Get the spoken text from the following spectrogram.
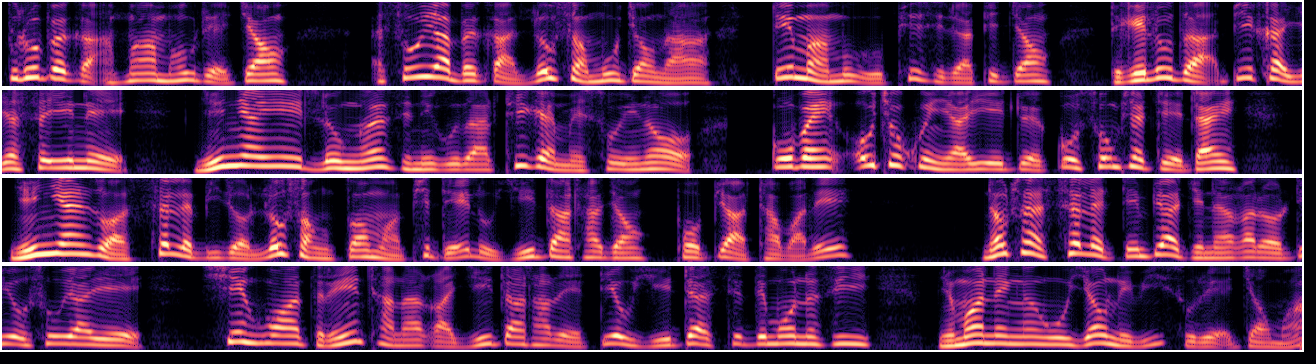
သူတို့ဘက်က အမှားမဟုတ်တဲ့အကြောင်း အစိုးရဘက်ကလှုပ်ဆောင်မှုကြောင့်သာ တင်းမာမှုကို ဖြစ်စေတာဖြစ်ကြောင်း တကယ်လို့သာ အပြစ်ခတ်ရက်စက်ရေးနဲ့ငင်းညမ်းရေးလုပ်ငန်းစဉ်တွေကိုသာ ထိခိုက်မယ်ဆိုရင်တော့ ကိုပိုင်အုပ်ချုပ်ခွင့်ရရေးအတွက် ကိုဆုံးဖြတ်ချက်အတိုင်း ငင်းညမ်းစွာဆက်လက်ပြီးတော့လှုပ်ဆောင်သွားမှာဖြစ်တယ်လို့ရေးသားထားကြောင်းဖော်ပြထားပါတယ်။နောက်ထပ်ဆက်လက်တင်ပြချင်တာကတော့တရုတ်ဆိုရရဲ့ရှင်ဟွာသတင်းဌာနကရေးသားထားတဲ့တရုတ်ရေတပ်စစ်သင်္ဘောနှစ်စီးမြန်မာနိုင်ငံကိုရောက်နေပြီဆိုတဲ့အကြောင်းပါ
